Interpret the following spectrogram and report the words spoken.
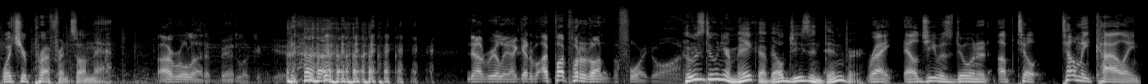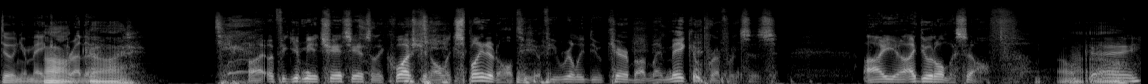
What's your preference on that? I roll out of bed looking good. Not really. I got. I put it on before I go on. Who's doing your makeup? LG's in Denver. Right. LG was doing it up till. Tell me, Kyle ain't doing your makeup, Oh brother. God. Uh, if you give me a chance to answer the question, I'll explain it all to you. If you really do care about my makeup preferences, I uh, I do it all myself. Okay.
